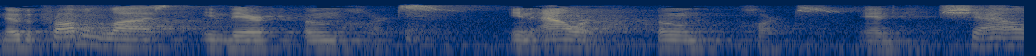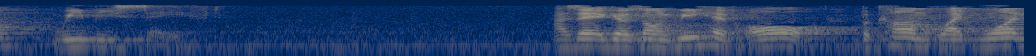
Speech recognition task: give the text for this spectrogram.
No, the problem lies in their own hearts, in our own hearts. And shall we be saved? Isaiah goes on, We have all become like one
